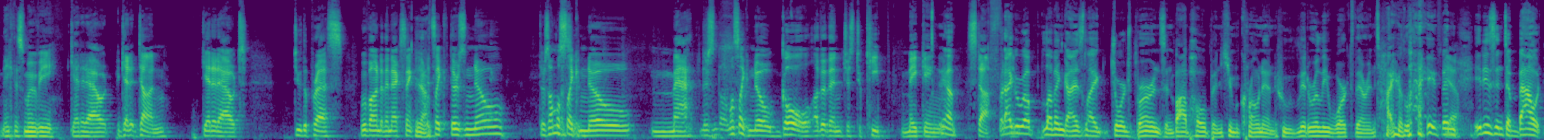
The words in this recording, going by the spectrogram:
make this movie, get it out, get it done, get it out, do the press, move on to the next thing. Yeah. It's like there's no there's almost like no math there's almost like no goal other than just to keep making Yeah. stuff. But I grew up loving guys like George Burns and Bob Hope and Hume Cronyn, who literally worked their entire life. And Yeah. it isn't about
